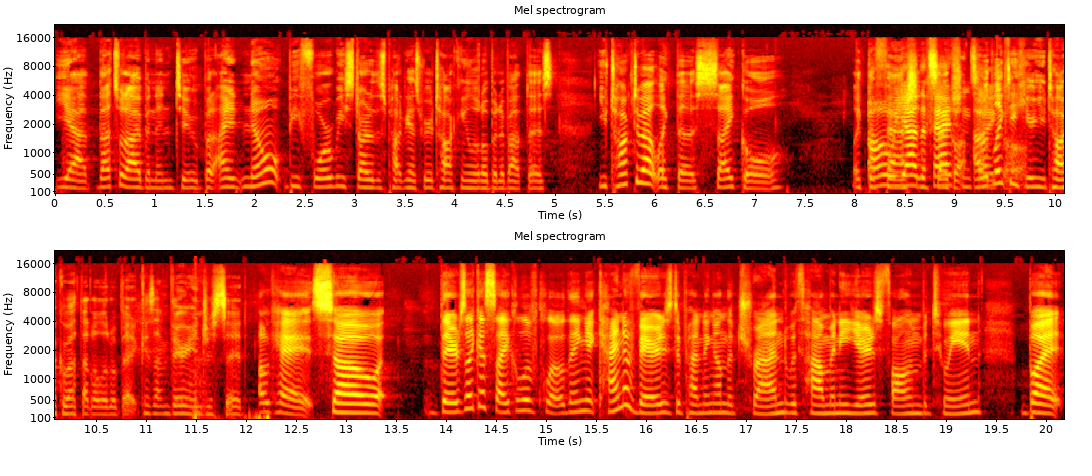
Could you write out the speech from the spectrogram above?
yeah, that's what I've been into. But I know before we started this podcast, we were talking a little bit about this. You talked about like the cycle, like the Oh, fashion yeah, the cycle. fashion I would like to hear you talk about that a little bit because I'm very interested. Okay, so there's like a cycle of clothing. It kind of varies depending on the trend with how many years fall in between, but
